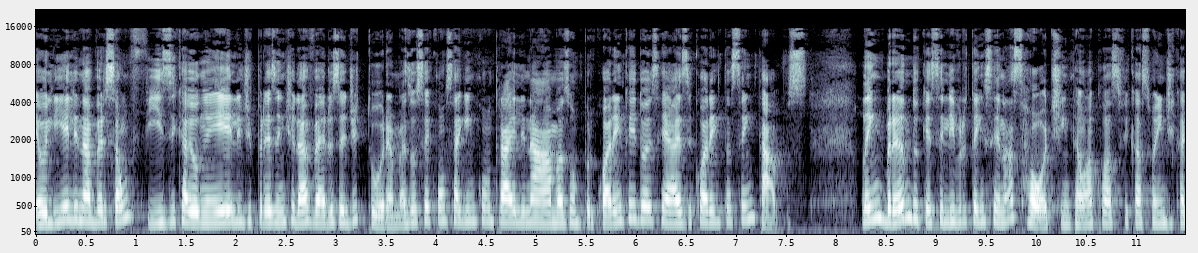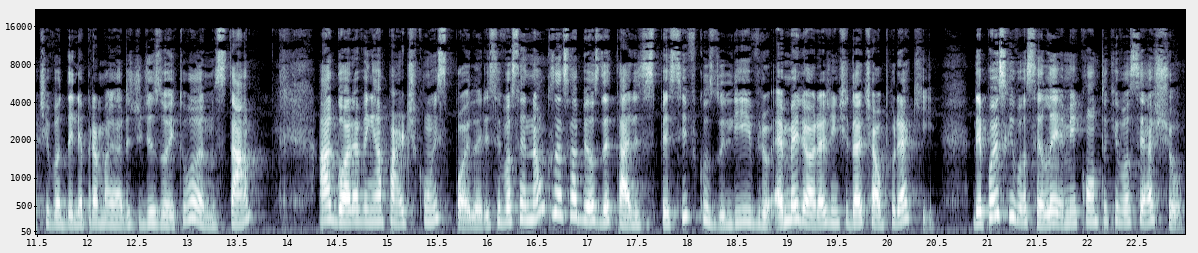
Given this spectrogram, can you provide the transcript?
Eu li ele na versão física, eu ganhei ele de presente da Verus Editora, mas você consegue encontrar ele na Amazon por R$ 42,40. Lembrando que esse livro tem cenas hot, então a classificação indicativa dele é para maiores de 18 anos, tá? Agora vem a parte com spoiler. E se você não quiser saber os detalhes específicos do livro, é melhor a gente dar tchau por aqui. Depois que você lê, me conta o que você achou.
